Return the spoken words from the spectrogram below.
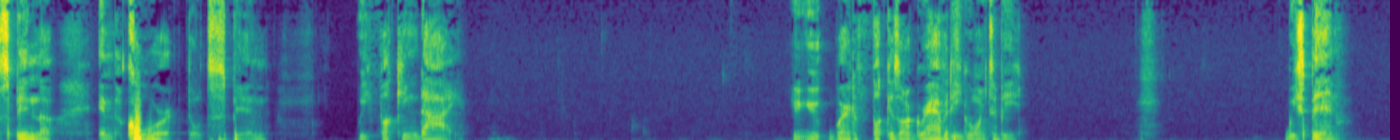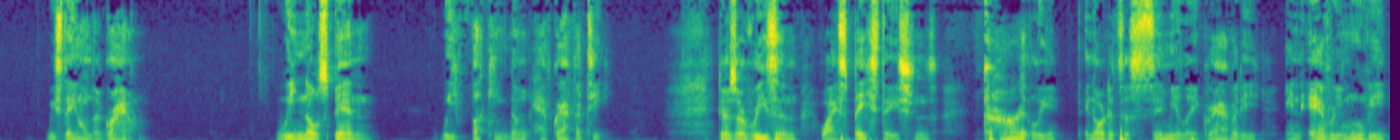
spin uh, and the core don't spin, we fucking die. You, you, where the fuck is our gravity going to be? We spin. We stay on the ground. We no spin. We fucking don't have gravity. There's a reason why space stations currently, in order to simulate gravity in every movie,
